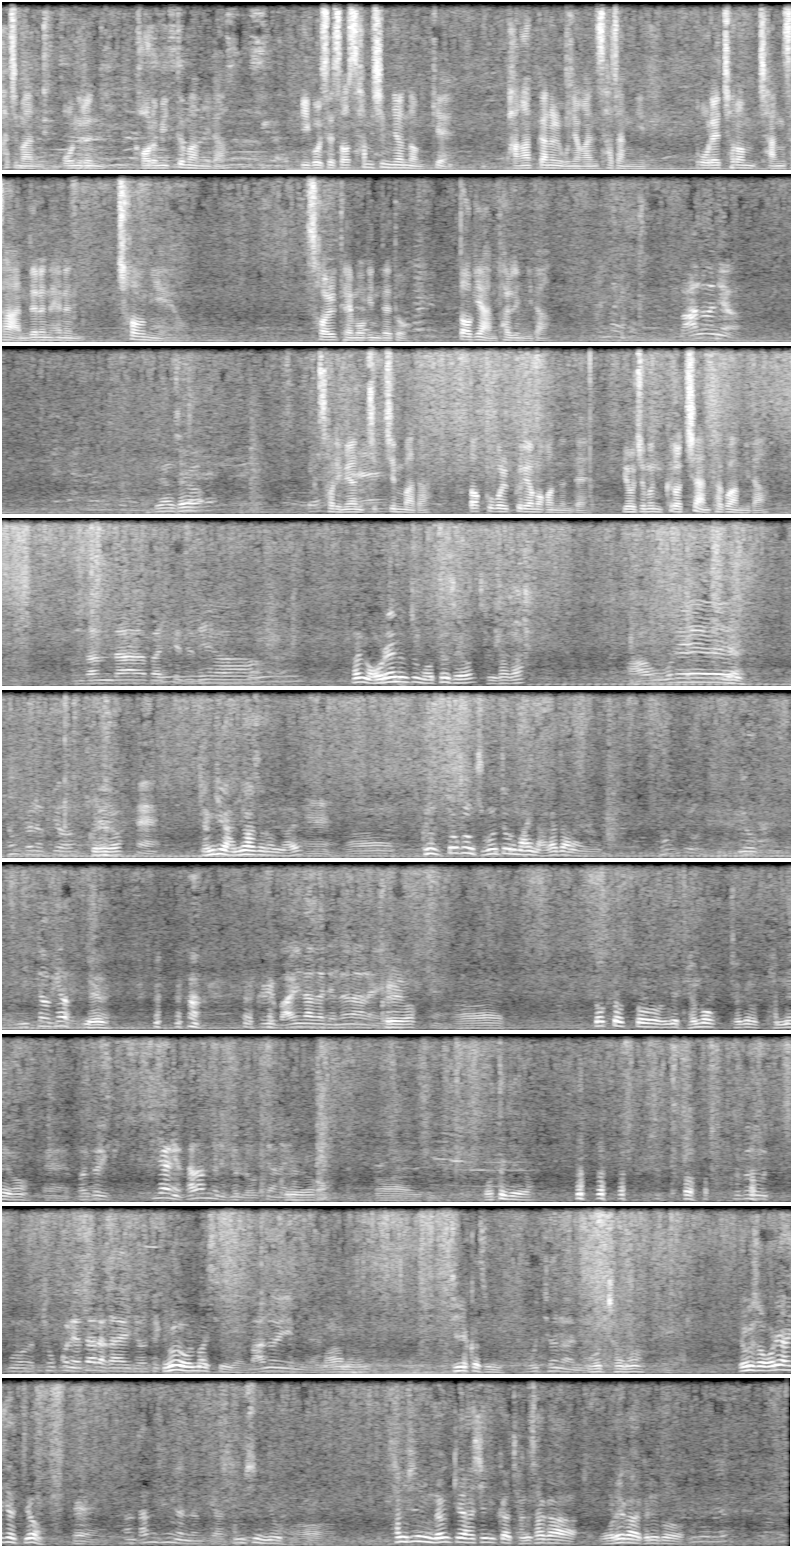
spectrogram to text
하지만 오늘은 걸음이 뜸합니다. 이곳에서 30년 넘게 방앗간을 운영한 사장님, 올해처럼 장사 안 되는 해는 처음이에요. 설 대목인데도 떡이 안 팔립니다. 만 원이요. 안녕하세요. 설이면 집집마다 떡국을 끓여 먹었는데 요즘은 그렇지 않다고 합니다. 감사합니다. 맛있게 드세요. 아니, 올해는 좀 어떠세요? 장사가? 아, 올해 예. 형편없죠. 그래요? 예, 경기가 안 좋아서 그런가요? 예. 아, 그래도 조금 기본적으로 많이 나가잖아요. 요, 이 떡이요? 예, 그게 많이 나가지는 않아요. 그래요? 예, 아, 떡떡도 이게 대목 저기를 받네요. 예. 벌써 시장에 사람들이 별로 없잖아요. 그래요? 아, 어떻게 해요? 또, 그래도 뭐 조건에 따라가야지 어떻게. 이건 얼마씩인가요? 만 원입니다. 만 원. 뒤에 것은 5천 원. 5천 원. 여기서 오래 하셨죠? 예. 한 30년 넘게 하죠. 30년. 30년 넘게 하시니까 장사가 올해가 그래도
